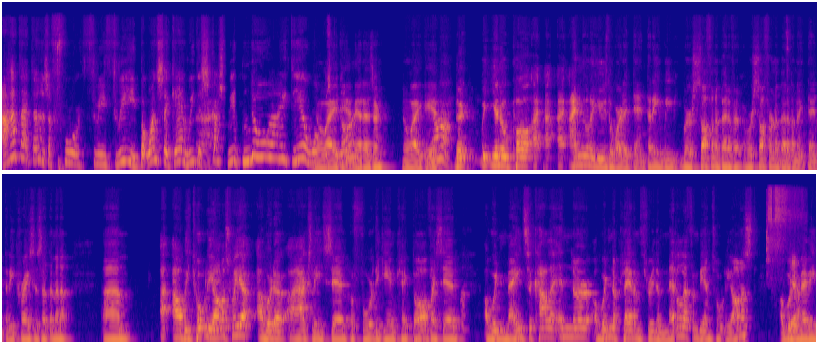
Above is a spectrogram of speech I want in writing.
I had that down as a 4 3 3, but once again, we discussed, we had no idea what no was idea, going on. mate, is there? No idea. No. There- you know, Paul, I, I, I'm going to use the word identity. We we're suffering a bit of a, we're suffering a bit of an identity crisis at the minute. Um, I, I'll be totally honest with you. I would have, I actually said before the game kicked off, I said I wouldn't mind Sakala in there. I wouldn't have played him through the middle if I'm being totally honest. I would have Yeah. maybe,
